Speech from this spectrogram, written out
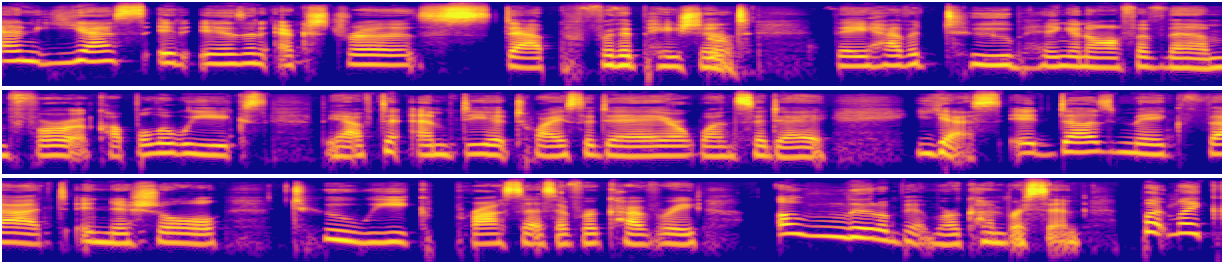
And yes, it is an extra step for the patient. They have a tube hanging off of them for a couple of weeks. They have to empty it twice a day or once a day. Yes, it does make that initial two week process of recovery a little bit more cumbersome, but like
